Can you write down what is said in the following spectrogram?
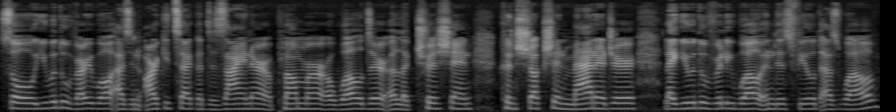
So you would do very well as an architect, a designer, a plumber, a welder, electrician, construction manager. Like you would do really well in this field as well.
